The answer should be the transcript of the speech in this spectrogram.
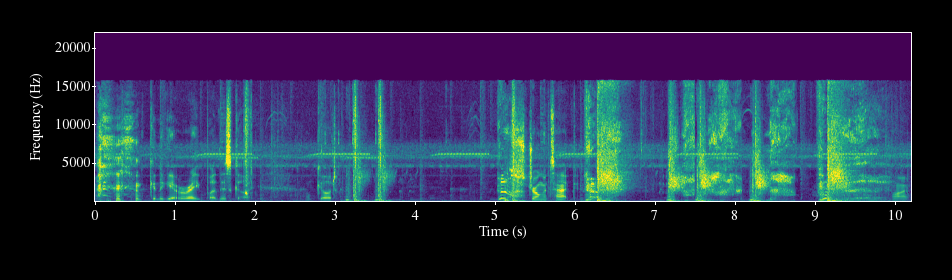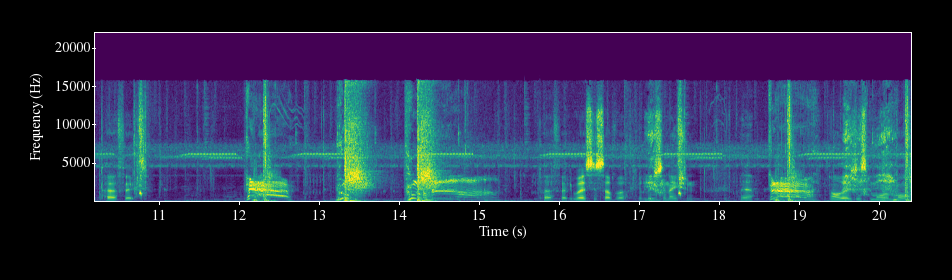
I'm gonna get raped by this guy. Oh god. Strong attack. Alright, perfect. Perfect. Where's this other hallucination? There. Oh, there's just more and more.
